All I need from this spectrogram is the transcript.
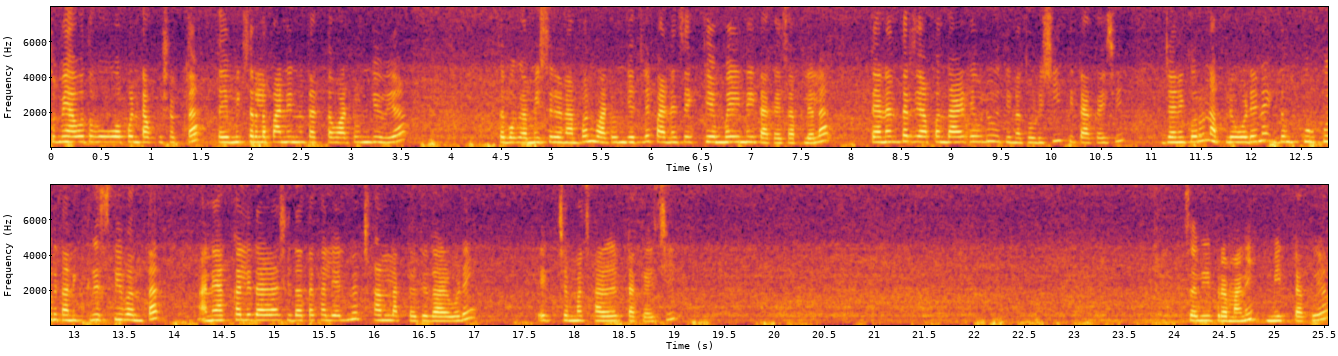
तुम्ही हवं तर ओवा पण टाकू शकता. तर मिक्सरला पाणी न टाकता वाटून घेऊया. तर बघा मिश्रण आपण वाटून घेतले. पाण्याचं एक थेंबही नाही टाकायचं आपल्याला. त्यानंतर जे आपण डाळ ठेवली होती ना थोडीशी ती टाकायची. जेणेकरून आपले वडे ना एकदम कुरकुरीत आणि क्रिस्पी बनतात. आणि अख्खाली डाळ अशी दाताखाली आली ना छान लागतं ते डाळ वडे. एक चम्मच हळद टाकायची. चवीप्रमाणे मीठ टाकूया.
